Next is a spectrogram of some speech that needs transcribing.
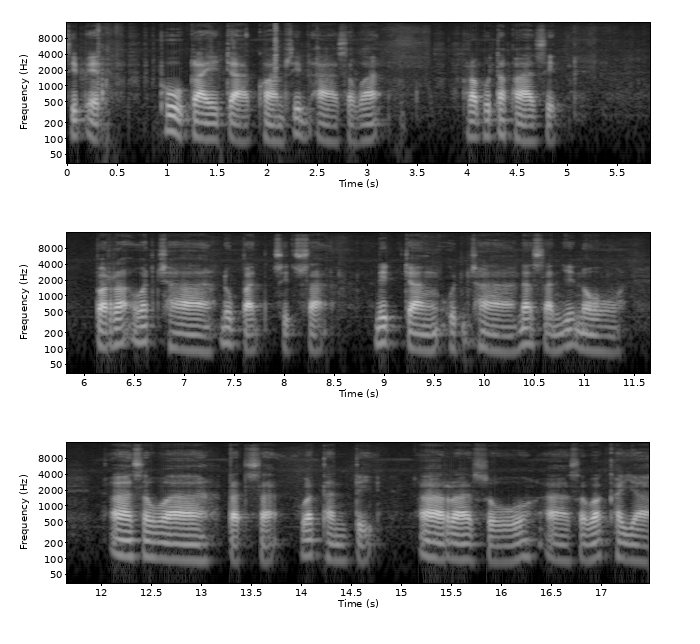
11. ผู้ไกลจากความสิ้นอาสวะ พระพุทธภาษิทตปรวัชชานุปัสสิสะ นิจจังอุชานสัญญิโน อาสวาตัสสะวัฏันติ อาราโส อาสวัคยา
